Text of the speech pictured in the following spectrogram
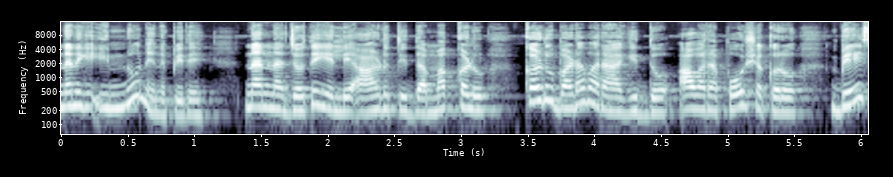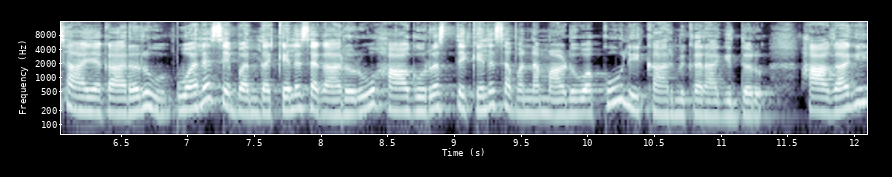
ನನಗೆ ಇನ್ನೂ ನೆನಪಿದೆ. ನನ್ನ ಜೊತೆಯಲ್ಲಿ ಆಡುತ್ತಿದ್ದ ಮಕ್ಕಳು ಕಡು ಬಡವರಾಗಿದ್ದು ಅವರ ಪೋಷಕರು, ಬೇಸಾಯಗಾರರು, ವಲಸೆ ಬಂದ ಕೆಲಸಗಾರರು ಹಾಗೂ ರಸ್ತೆ ಕೆಲಸವನ್ನು ಮಾಡುವ ಕೂಲಿ ಕಾರ್ಮಿಕರಾಗಿದ್ದರು. ಹಾಗಾಗಿ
